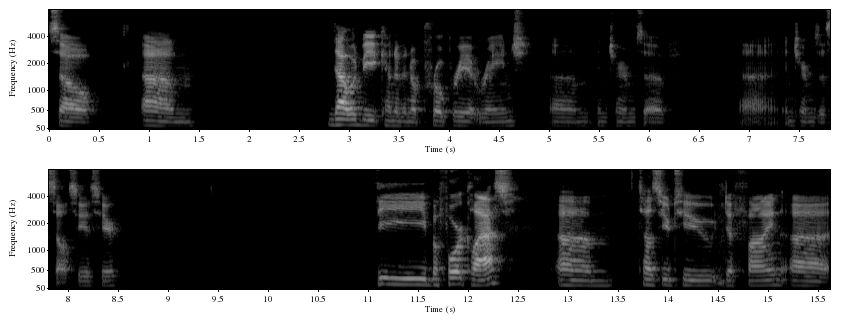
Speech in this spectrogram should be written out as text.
So um, that would be kind of an appropriate range um, in terms of uh, in terms of Celsius here. The before class um, tells you to define uh,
